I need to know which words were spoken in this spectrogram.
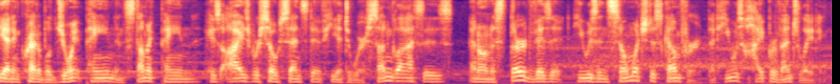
He had incredible joint pain and stomach pain, his eyes were so sensitive he had to wear sunglasses, and on his third visit, he was in so much discomfort that he was hyperventilating.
